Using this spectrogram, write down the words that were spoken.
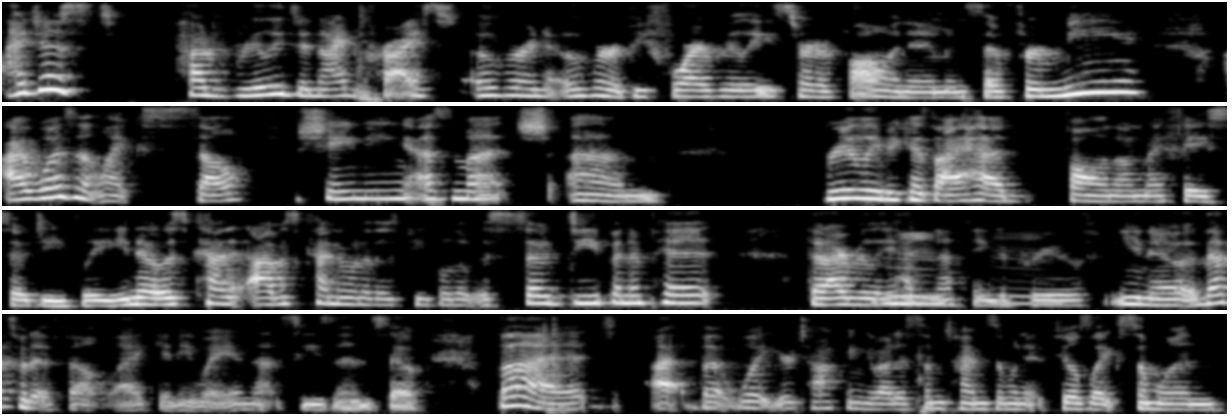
I just had really denied Christ over and over before I really started following him. And so for me, I wasn't like self shaming as much, um, really because I had fallen on my face so deeply. You know, it was kind of, I was kind of one of those people that was so deep in a pit that I really had mm-hmm. nothing to prove. You know, that's what it felt like anyway in that season. So, but I, but what you're talking about is sometimes when it feels like someone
